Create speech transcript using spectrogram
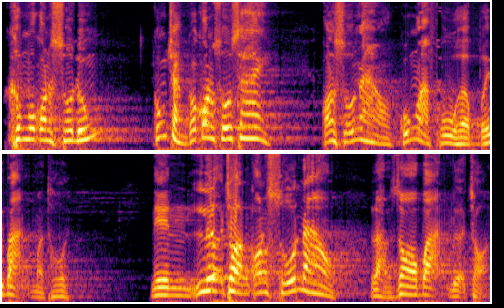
Không có con số đúng, cũng chẳng có con số sai, con số nào cũng là phù hợp với bạn mà thôi. Nên lựa chọn con số nào là do bạn lựa chọn.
